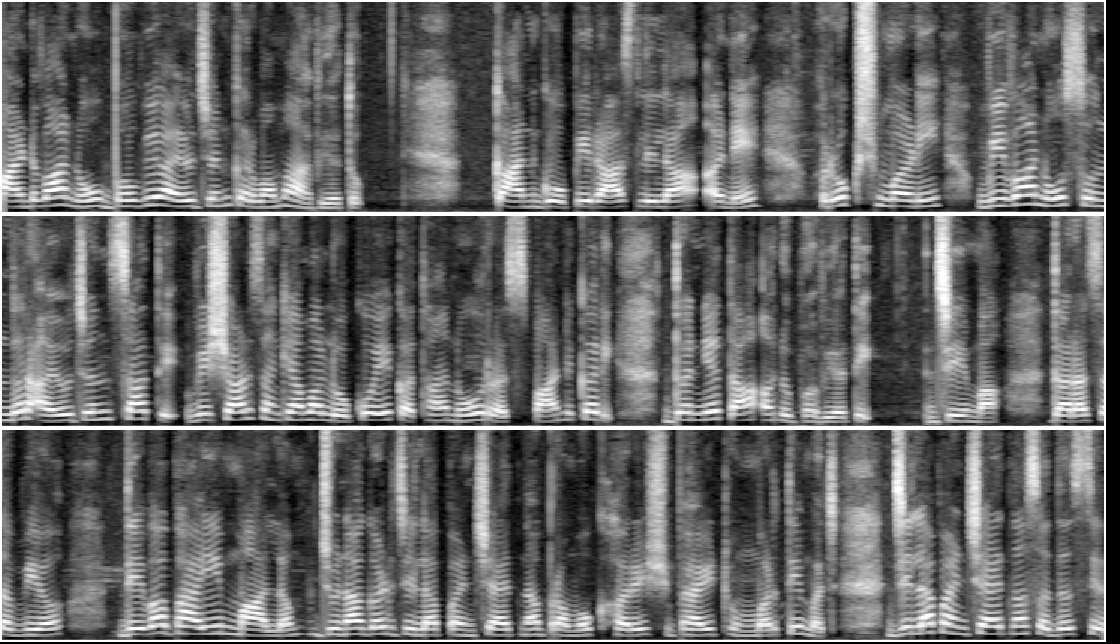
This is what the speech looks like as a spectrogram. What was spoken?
માંડવાનું ભવ્ય આયોજન કરવામાં આવ્યું હતું. કાનગોપી રાસલીલા અને રૂક્ષ્મણી વિવાહનું સુંદર આયોજન સાથે વિશાળ સંખ્યામાં લોકોએ કથાનું રસપાન કરી ધન્યતા અનુભવી હતી. જેમાં ધારાસભ્ય દેવાભાઈ માલમ, જુનાગઢ જિલ્લા પંચાયતના પ્રમુખ હરીશભાઈ ઠુમ્મર તેમજ જિલ્લા પંચાયતના સદસ્ય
